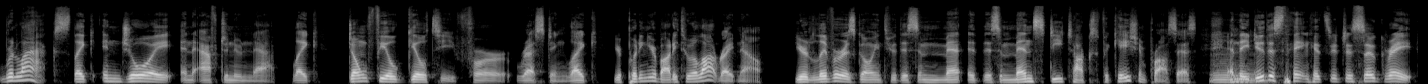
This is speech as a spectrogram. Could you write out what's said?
relax like enjoy an afternoon nap like don't feel guilty for resting like you're putting your body through a lot right now your liver is going through this immense this immense detoxification process and they do this thing it's which is so great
